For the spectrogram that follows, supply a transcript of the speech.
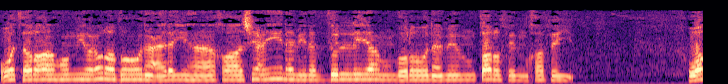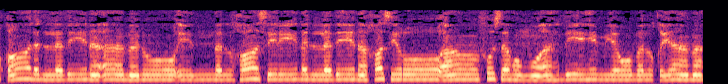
وتراهم يعرضون عليها خاشعين من الذل ينظرون من طرف خفي. وقال الذين آمنوا إن الخاسرين الذين خسروا أنفسهم وأهليهم يوم القيامة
